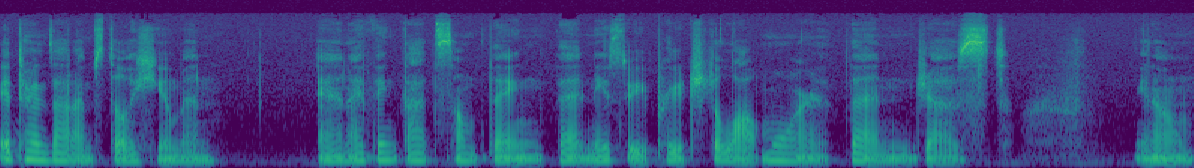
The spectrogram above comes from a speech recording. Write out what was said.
it turns out I'm still human. And I think that's something that needs to be preached a lot more than just, you know,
